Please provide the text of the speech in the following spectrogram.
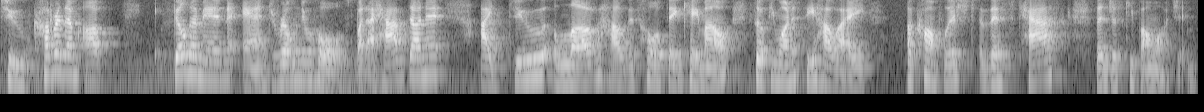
to cover them up fill them in and drill new holes, but I have done it. I do love how this whole thing came out. So if you wanna see how I accomplished this task, then just keep on watching.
